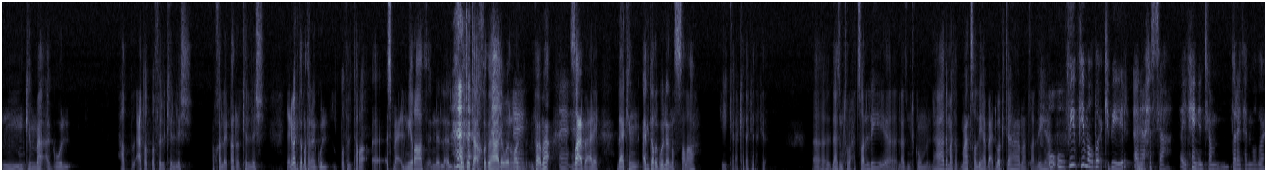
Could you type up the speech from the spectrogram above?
ممكن ما أقول حط عطى الطفل كلش أو خله يقرر كلش يعني ما أقدر مثلا أقول الطفل ترى آه، اسمع الميراث إن ال- الزوجة تأخذ هذا والرجل إيه. فما إيه، إيه. صعبة عليه لكن أقدر أقول إن الصلاة هي كذا كذا كذا كذا لازم تروح تصلي آه لازم تقوم. هذا ما ما تصليها بعد وقتها ما تصليها. وفي في موضوع كبير. أنا أحسه الحين أنت يوم طريت هذا الموضوع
